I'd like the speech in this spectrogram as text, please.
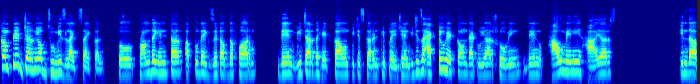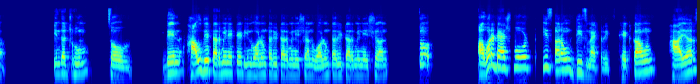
complete journey of Zoomi's life cycle. So from the intern up to the exit of the firm, then which are the headcount which is currently present, which is the active headcount that we are showing, then how many hires in the in the Zoom. So then how they terminated involuntary termination, voluntary termination. So our dashboard is around these metrics, headcount, hires,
